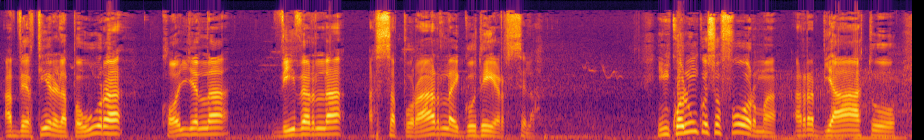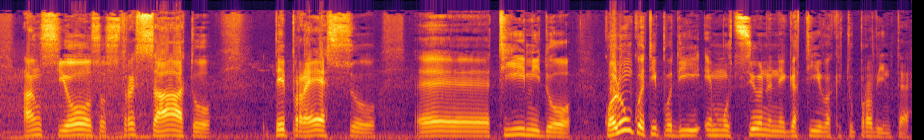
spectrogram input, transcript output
avvertire la paura, coglierla, viverla, assaporarla e godersela in qualunque sua forma, arrabbiato, ansioso, stressato, depresso, eh, timido, qualunque tipo di emozione negativa che tu provi in te.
